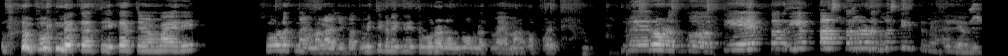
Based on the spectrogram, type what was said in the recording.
पूर्ण करते करते मायरी. सोडत नाही मला अजिबात. मी तिकडे गेले तर ओरडत बोंबलत नाही महाग पळते. लय रडत बघ ती एक तर एक तास तर रडत बसते की तुम्ही.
